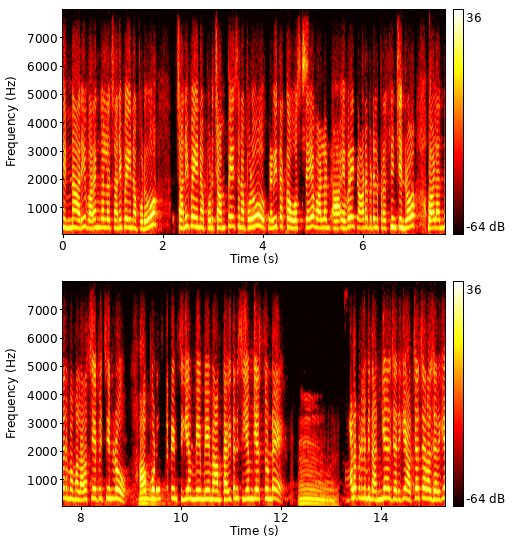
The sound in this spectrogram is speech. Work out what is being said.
చిన్నారి వరంగల్లో చనిపోయినప్పుడు చనిపోయినప్పుడు చంపేసినప్పుడు కవితక్క వస్తే వాళ్ళ ఎవరైతే ఆడబిడ్డలు ప్రశ్నించిండ్రో వాళ్ళందరూ మమ్మల్ని అరెస్ట్ చేపించిండ్రు. అప్పుడు వస్తే మేము సీఎం మేము కవితని సీఎం చేస్తుండే. ఆడబిడ్డల మీద అన్యాయాలు జరిగి అత్యాచారాలు జరిగి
